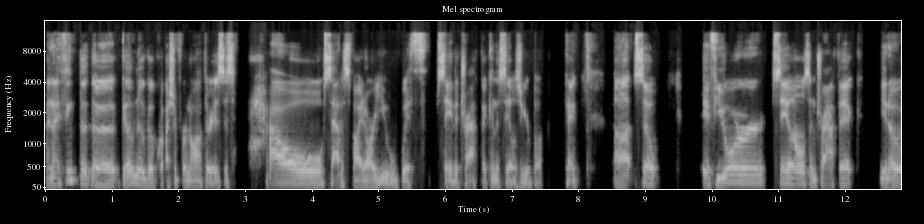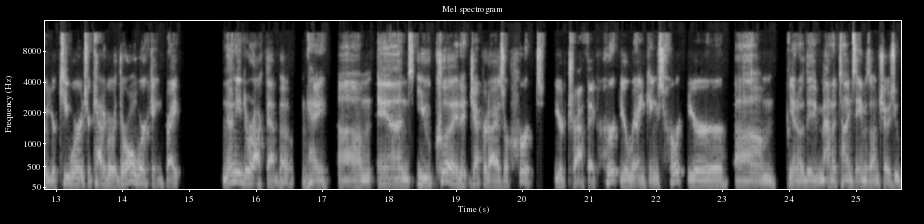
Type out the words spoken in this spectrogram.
and I think the the go no go question for an author is is how satisfied are you with say the traffic and the sales of your book? Okay, uh, so if your sales and traffic, you know, your keywords, your category, they're all working, right? No need to rock that boat. Okay. Um, and you could jeopardize or hurt your traffic, hurt your rankings, hurt your, um, you know, the amount of times Amazon shows you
